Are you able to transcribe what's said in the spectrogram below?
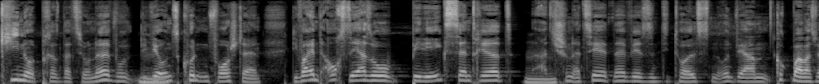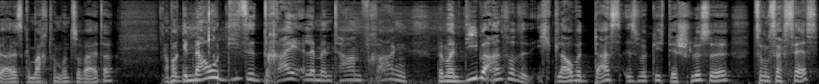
Keynote-Präsentation, ne, wo, die mhm. wir uns Kunden vorstellen. Die war eben auch sehr so BDX-zentriert, mhm. hatte ich schon erzählt, ne, wir sind die tollsten und wir haben, guck mal, was wir alles gemacht haben und so weiter. Aber genau diese drei elementaren Fragen, wenn man die beantwortet, ich glaube, das ist wirklich der Schlüssel zum Success.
